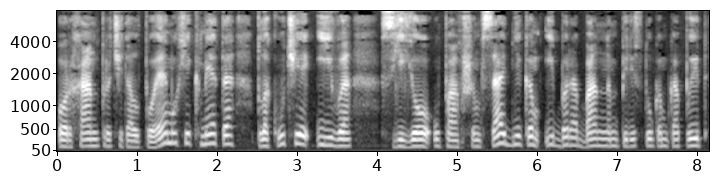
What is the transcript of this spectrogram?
Орхан прочитал поэму Хикмета «Плакучая ива» с ее упавшим всадником и барабанным перестуком копыт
